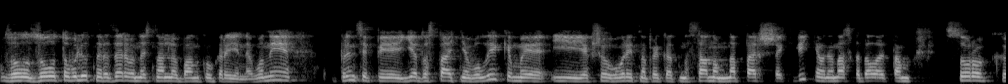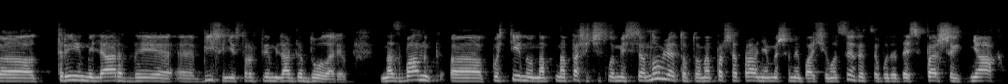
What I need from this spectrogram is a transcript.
золотовалютні резерви Національного банку України. Вони принципі є достатньо великими. І якщо говорити, наприклад, на станом на 1 квітня, вони нас складали там 43 мільярди е, більше ніж 43 мільярди доларів. Нацбанк е, постійно на, на перше число місяця оновлює, тобто на 1 травня ми ще не бачимо цифри. Це буде десь в перших днях.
